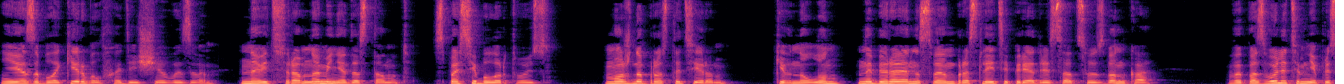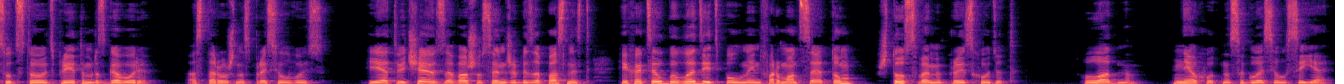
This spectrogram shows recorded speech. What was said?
«Я заблокировал входящие вызовы. Но ведь все равно меня достанут. Спасибо, лорд Войс. Можно просто Тиран», – кивнул он, набирая на своем браслете переадресацию звонка. «Вы позволите мне присутствовать при этом разговоре?» – осторожно спросил Войс. «Я отвечаю за вашу Сенджи безопасность и хотел бы владеть полной информацией о том, что с вами происходит». «Ладно», – неохотно согласился я.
